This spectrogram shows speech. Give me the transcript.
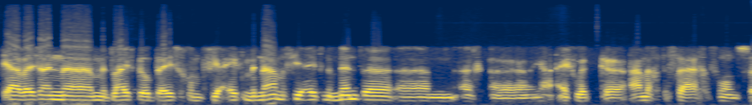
Ja, wij zijn eh, met Livebeeld bezig om via, even- met name via evenementen ehm, eh, eh, ja, eigenlijk aandacht te vragen voor ons,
